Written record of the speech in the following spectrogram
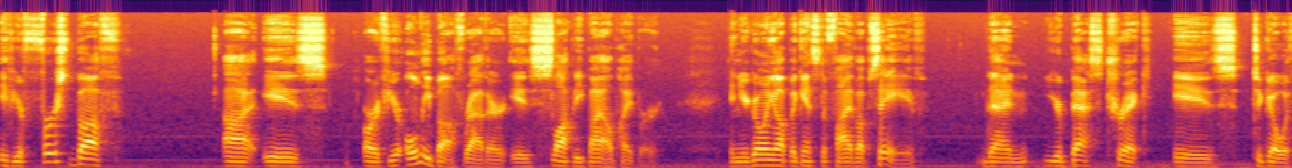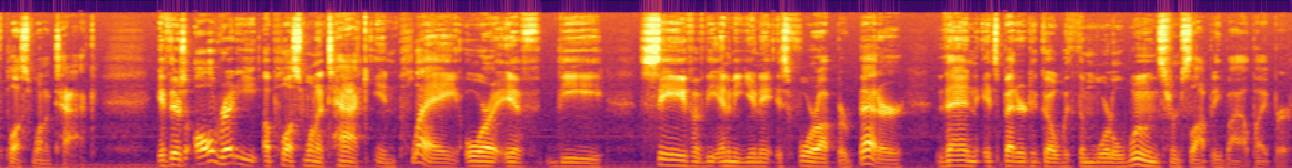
if your first buff uh, is, or if your only buff rather is Sloppy Bile Piper, and you're going up against a five up save, then your best trick is to go with plus one attack. If there's already a plus one attack in play, or if the save of the enemy unit is four up or better, then it's better to go with the mortal wounds from Sloppy Bile Piper.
